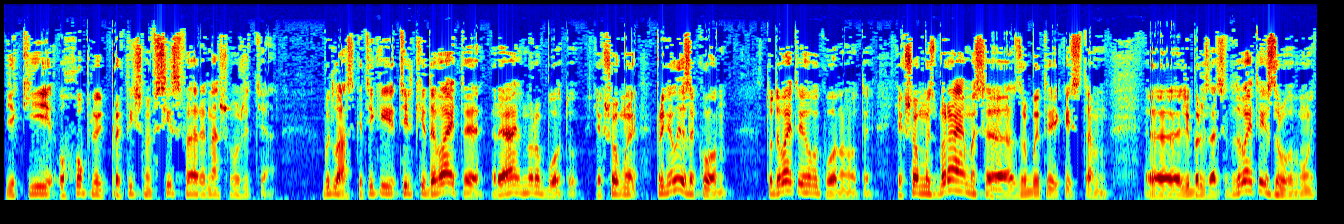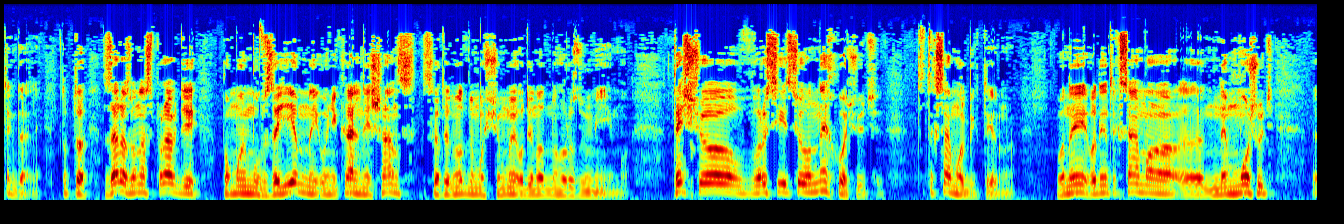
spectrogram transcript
які охоплюють практично всі сфери нашого життя. Будь ласка, тільки, тільки давайте реальну роботу. Якщо ми прийняли закон, то давайте його виконувати. Якщо ми збираємося зробити якісь там е, лібералізацію, то давайте їх зробимо і так далі. Тобто зараз у нас справді, по-моєму, взаємний унікальний шанс сказати один одному, що ми один одного розуміємо. Те, що в Росії цього не хочуть, це так само об'єктивно. Вони, вони так само е, не можуть е,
